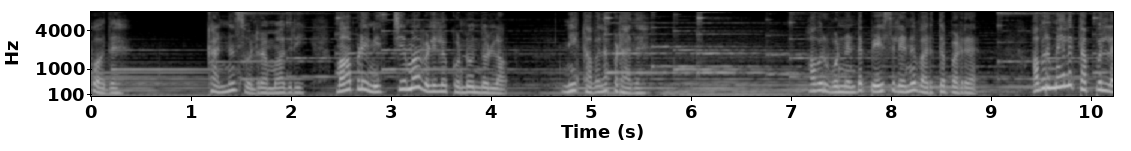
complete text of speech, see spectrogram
கோத கண்ணன் சொல்ற மாதிரி மாப்பிள்ளை நிச்சயமா வெளியில கொண்டு வந்துடலாம். நீ கவலைப்படாத. அவர் உன்னண்ட பேசலேன்னு வருத்தப்படுற. அவர் மேல தப்பு இல்ல.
